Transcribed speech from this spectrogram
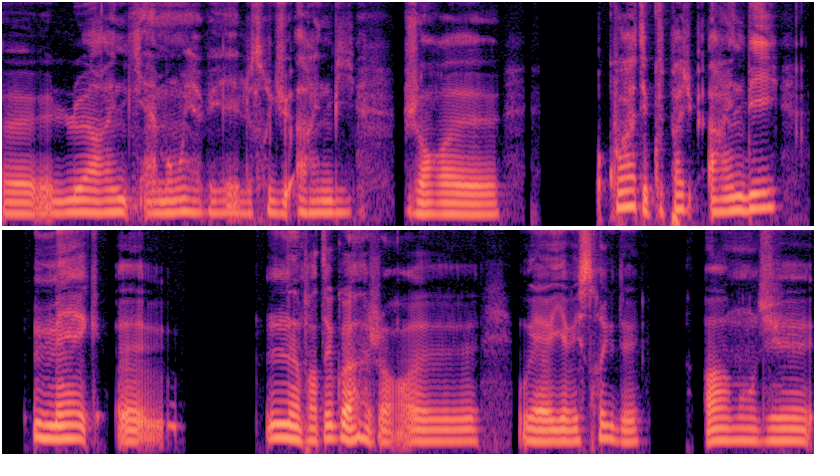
Euh, le RB, à un moment il y avait le truc du RB, genre euh, quoi, t'écoutes pas du RB Mec, n'importe quoi, genre où il y avait ce truc de oh mon dieu,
